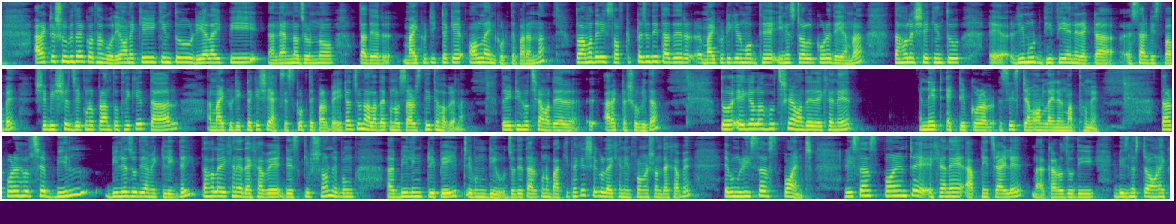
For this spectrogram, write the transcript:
আর একটা সুবিধার কথা বলি, অনেকেই কিন্তু রিয়েল আইপি নেওয়ার জন্য তাদের মাইক্রোটিকটাকে অনলাইন করতে পারেন না। তো আমাদের এই সফটওয়্যারটা যদি তাদের মাইক্রোটিকের মধ্যে ইনস্টল করে দেই আমরা, তাহলে সে কিন্তু রিমোট ভিপিএনের একটা সার্ভিস পাবে। সে বিশ্বের যে কোনো প্রান্ত থেকে তার মাইক্রোটিকটাকে সে অ্যাক্সেস করতে পারবে। এটার জন্য আলাদা কোনো চার্জ দিতে হবে না। তো এটি হচ্ছে আমাদের আরেকটা সুবিধা। তো এই গেল হচ্ছে আমাদের এখানে নেট অ্যাক্টিভ করার সিস্টেম অনলাইনের মাধ্যমে। তারপরে হচ্ছে বিল, বিলে যদি আমি ক্লিক দিই, তাহলে এখানে দেখাবে ডেসক্রিপশন এবং বিলিং প্রিপেইড এবং ডিউ যদি তার কোনো বাকি থাকে, সেগুলো এখানে ইনফরমেশন দেখাবে। এবং রিসার্চ পয়েন্ট রিসার্চ পয়েন্টে এখানে আপনি চাইলে কারও যদি বিজনেসটা অনেক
